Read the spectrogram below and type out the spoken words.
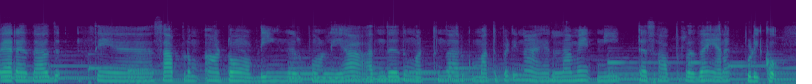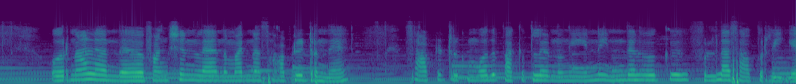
வேற ஏதாவது தே- சாப்பிட மாட்டோம் அப்படிங்க இருப்போம் இல்லையா? அந்த இது மட்டும்தான் இருக்கும். மற்றபடி நான் எல்லாமே நீட்டாக சாப்பிட்றது தான் எனக்கு பிடிக்கும். ஒரு நாள் அந்த ஃபங்க்ஷனில் அந்த மாதிரி நான் சாப்பிட்டுட்டு இருந்தேன். சாப்பிட்டுட்டு இருக்கும்போது பக்கத்தில் இருந்தவங்க என்ன இந்த அளவுக்கு ஃபுல்லாக சாப்பிட்றீங்க?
